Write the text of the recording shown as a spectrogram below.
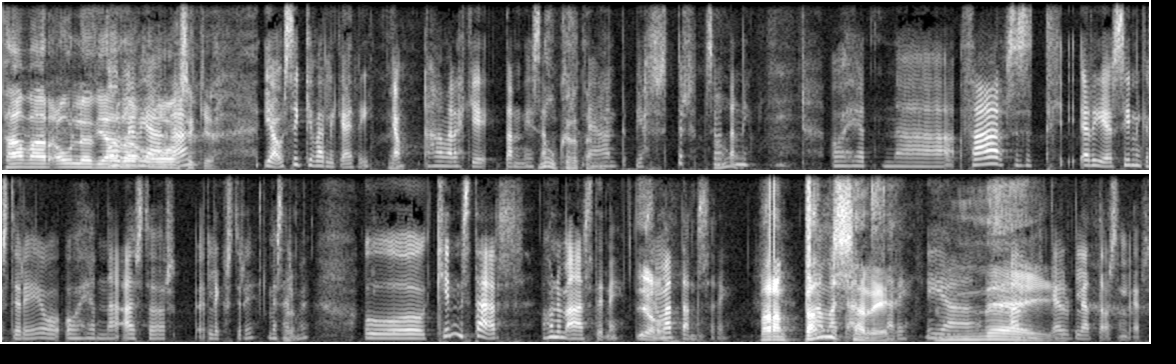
Það var Ólöf Jara, Ólöf Jara. og Siggi. Já, Siggi var líka í því. Já. Já, hann var ekki Danni Nú, hver er Danni? hann er Bjartur sem var Danni. Og hérna þar sagt, er ég sýningastjóri og, og hérna aðstofar leikstjóri með Selmu. Og kynnist þar honum aðstinni Já. sem var dansari. Var hann Hann var dansari? Já, Nei. algjörlega dásanlegur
